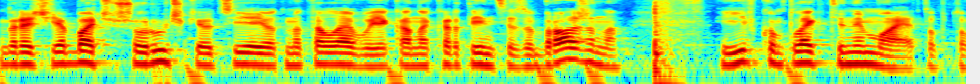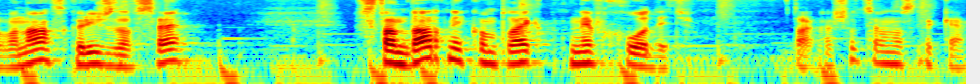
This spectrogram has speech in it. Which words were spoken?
До речі, я бачу, що ручки оцієї от металевої, яка на картинці зображена, її в комплекті немає. Тобто вона, скоріш за все, в стандартний комплект не входить. Так, а що це у нас таке?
